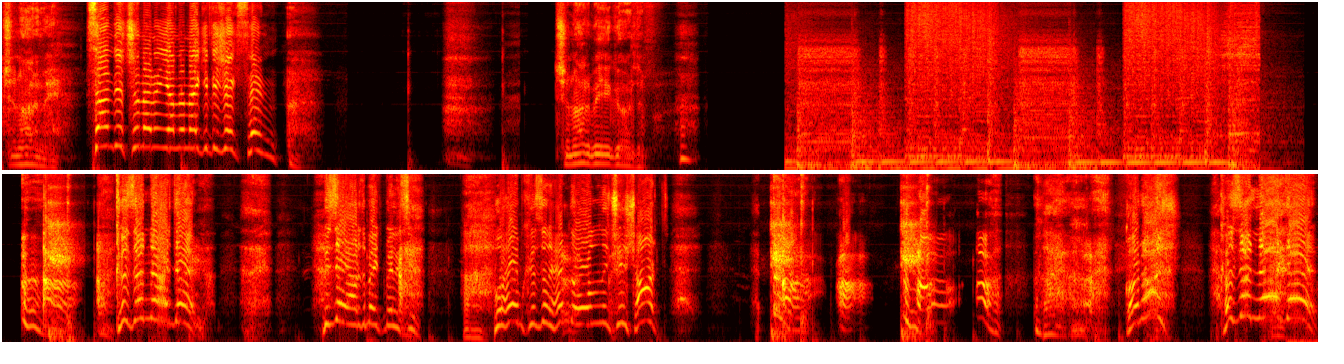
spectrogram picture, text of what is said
Çınar Bey. Sen de Çınar'ın yanına gideceksin. Çınar Bey'i gördüm. Kızın nerede? Bize yardım etmelisin. Bu hem kızın hem de oğlun için şart. Konuş! Kızın nerede?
